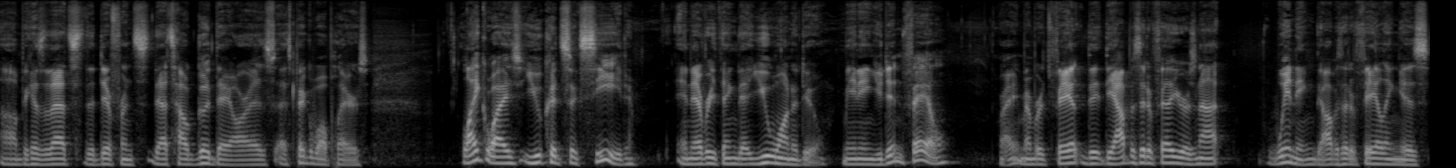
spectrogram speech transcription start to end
uh, because that's the difference. That's how good they are as as pickleball players. Likewise, you could succeed in everything that you want to do, meaning you didn't fail, right? Remember, fail. The, the opposite of failure is not winning. The opposite of failing is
